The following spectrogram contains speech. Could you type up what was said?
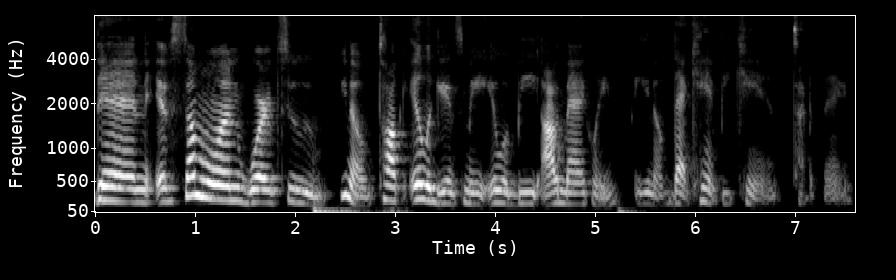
then if someone were to, you know, talk ill against me, it would be automatically, you know, that can't be Ken type of thing.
